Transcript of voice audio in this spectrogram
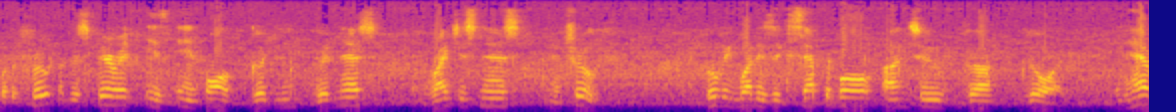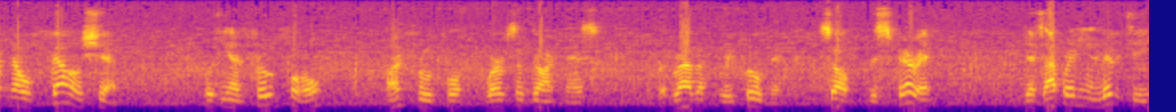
For the fruit of the Spirit is in all goodly, goodness, righteousness, and truth, proving what is acceptable unto the Lord. And have no fellowship with the unfruitful, unfruitful works of darkness, but rather reprove. So the Spirit that's operating in liberty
